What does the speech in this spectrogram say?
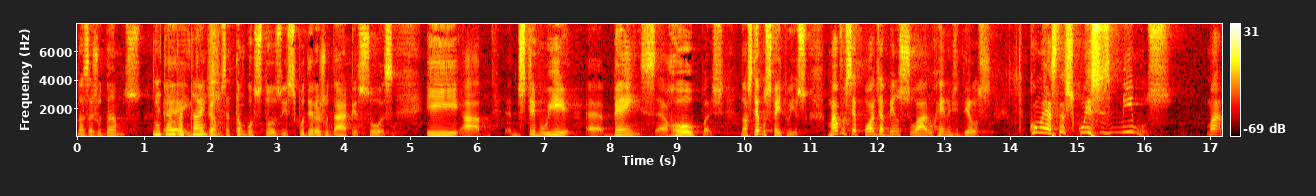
Nós ajudamos, é tão é, importante. entregamos. É tão gostoso isso, poder ajudar pessoas e a, distribuir é, bens, é, roupas. Nós temos feito isso. Mas você pode abençoar o reino de Deus com estas, com esses mimos. Uma,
